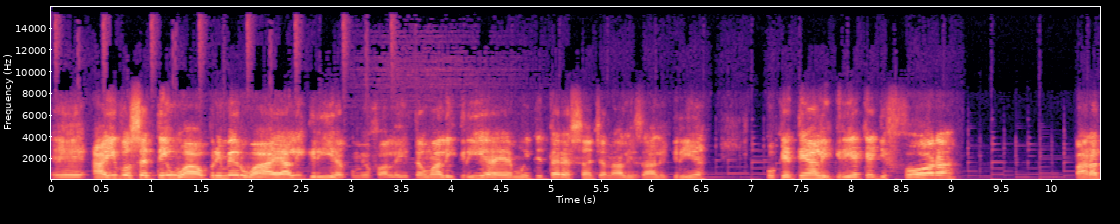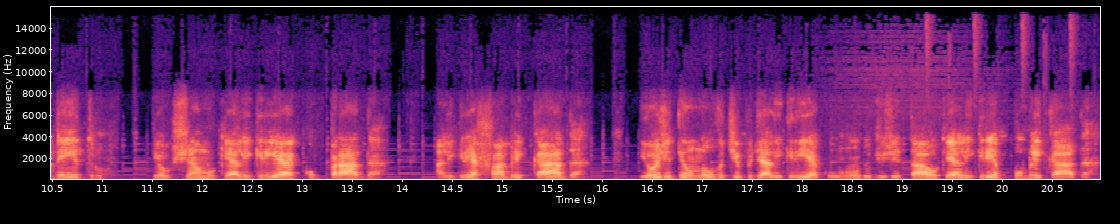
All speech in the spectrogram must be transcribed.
É, aí você tem o A. O primeiro A é alegria, como eu falei. Então, alegria é muito interessante analisar a alegria, porque tem a alegria que é de fora para dentro. Eu chamo que é alegria comprada, alegria fabricada. E hoje tem um novo tipo de alegria com o mundo digital, que é a alegria publicada.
